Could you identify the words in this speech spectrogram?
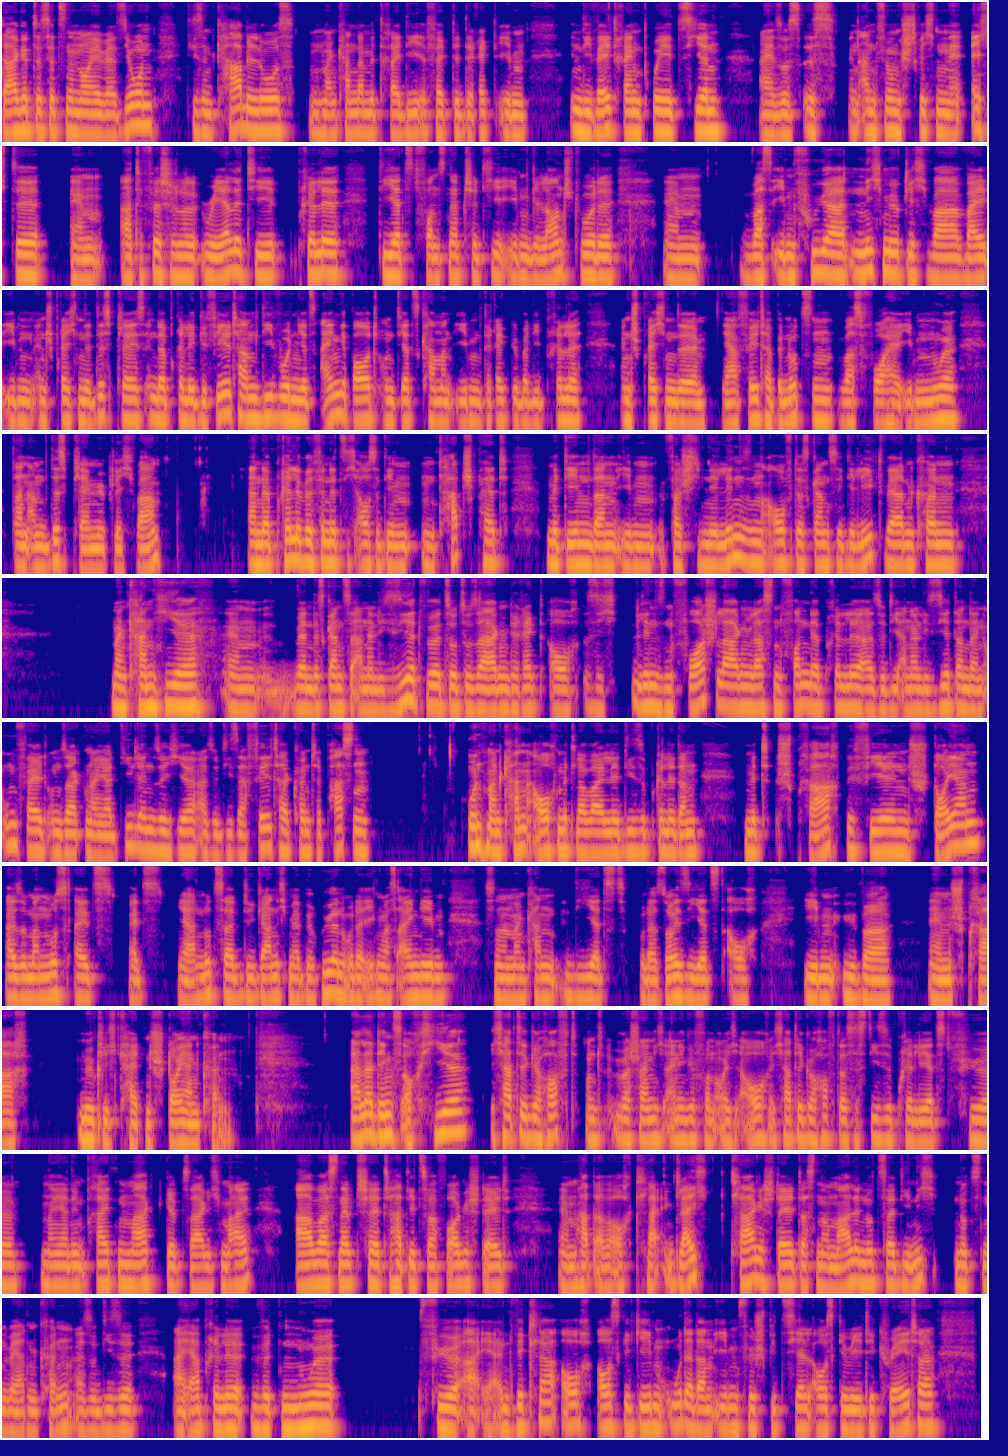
Da gibt es jetzt 'ne neue Version, die sind kabellos und man kann damit 3D-Effekte direkt eben in die Welt rein projizieren. Also, es ist in Anführungsstrichen 'ne echte, ähm, Artificial Reality Brille, die jetzt von Snapchat hier eben gelauncht wurde, ähm, was eben früher nicht möglich war, weil eben entsprechende Displays in der Brille gefehlt haben. Die wurden jetzt eingebaut und jetzt kann man eben direkt über die Brille entsprechende, ja, Filter benutzen, was vorher eben nur dann am Display möglich war. An der Brille befindet sich außerdem 'n Touchpad, mit dem dann eben verschiedene Linsen auf das Ganze gelegt werden können. Man kann hier, ähm, wenn das Ganze analysiert wird, sozusagen direkt auch sich Linsen vorschlagen lassen von der Brille. Also, die analysiert dann dein Umfeld und sagt: „Na ja, die Linse hier, also dieser Filter könnte passen.“ Und man kann auch mittlerweile diese Brille dann mit Sprachbefehlen steuern. Also, man muss als als, ja, Nutzer die gar nicht mehr berühren oder irgendwas eingeben, sondern man kann die jetzt oder soll sie jetzt auch eben über, ähm, Sprachmöglichkeiten steuern können. Allerdings auch hier, ich hatte gehofft und wahrscheinlich einige von euch auch, ich hatte gehofft, dass es diese Brille jetzt für, na ja, den breiten Markt gibt, sage ich mal. Aber Snapchat hat die zwar vorgestellt, ähm, hat aber auch kla gleich klargestellt, dass normale Nutzer die nicht nutzen werden können. Also, diese AR-Brille wird nur für AR-Entwickler auch ausgegeben oder dann eben für speziell ausgewählte Creator.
